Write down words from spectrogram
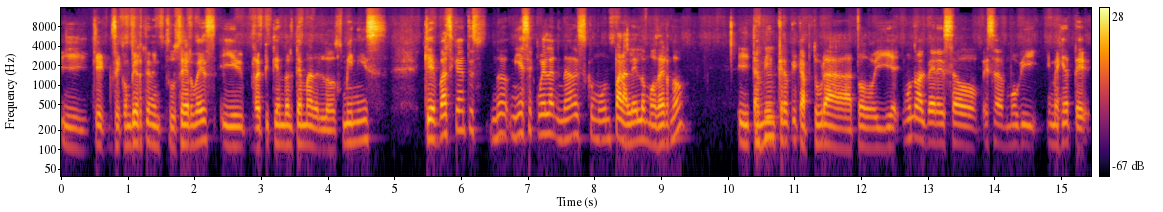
y que se convierten en tus héroes y repitiendo el tema de los minis, que básicamente es- no, ni es secuela ni nada, es como un paralelo moderno. Y también creo que captura todo. Y uno al ver eso, esa movie, imagínate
